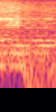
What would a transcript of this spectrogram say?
morning.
